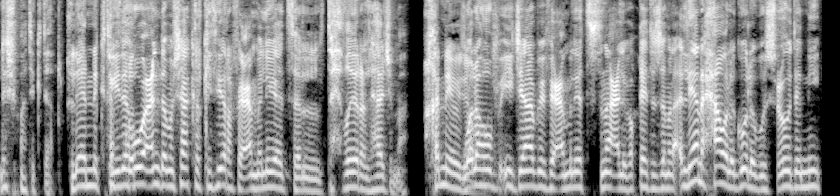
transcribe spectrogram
ليش ما تقدر؟ لأنك إذا تفقد هو عنده مشاكل كثيرة في عملية تحضير الهجمة خلني. ولا هو بايجابي في عملية الصناعة لبقية الزملاء اللي أنا أحاول أقول أبو سعود إني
